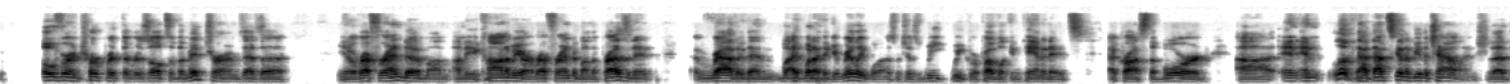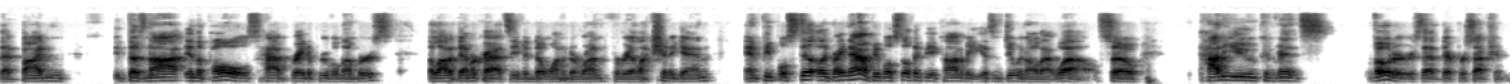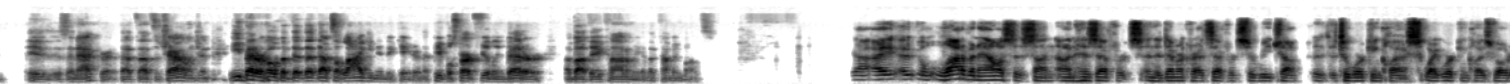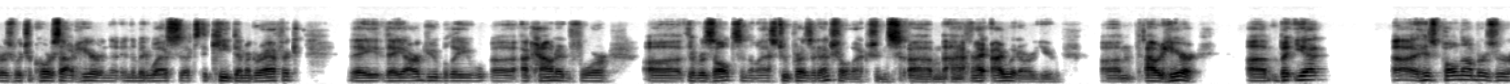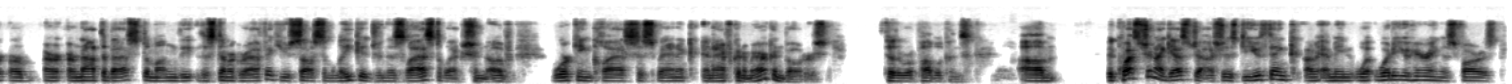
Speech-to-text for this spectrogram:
overinterpret the results of the midterms as a you know referendum on, on the economy or a referendum on the president rather than what I think it really was, which is weak, weak Republican candidates across the board. Uh, and and look, that that's going to be the challenge. That that Biden does not in the polls have great approval numbers. A lot of Democrats even don't want him to run for reelection again. And people still like right now, people still think the economy isn't doing all that well. So, how do you convince voters that their perception is, is inaccurate. That that's a challenge, and you better hope that, that that's a lagging indicator that people start feeling better about the economy in the coming months. Yeah, I, a lot of analysis on on his efforts and the Democrats' efforts to reach out uh, to working class, white working class voters, which of course out here in the in the Midwest, that's the key demographic. They they arguably uh, accounted for uh, the results in the last two presidential elections. Um, I, I, would argue um, out here, uh, but yet uh, his poll numbers are, are are not the best among the, this demographic. You saw some leakage in this last election of working class Hispanic and African American voters to the Republicans. Um, the question, I guess, Josh, is: Do you think? I mean, what what are you hearing as far as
